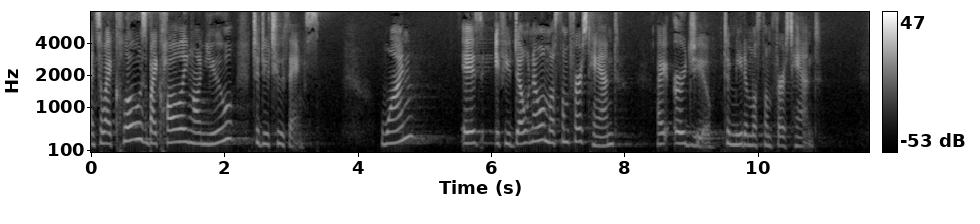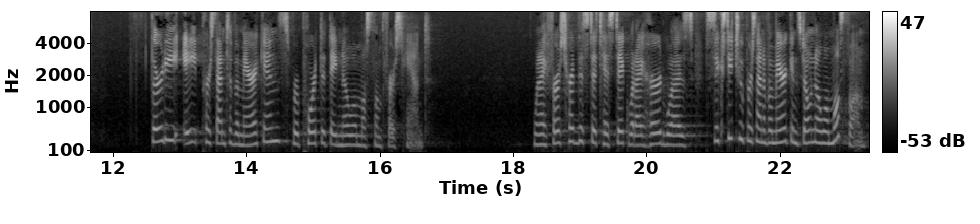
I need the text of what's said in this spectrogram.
And so I close by calling on you to do two things. One is if you don't know a Muslim firsthand, I urge you to meet a Muslim firsthand. 38% of Americans report that they know a Muslim firsthand. When I first heard this statistic, what I heard was 62% of Americans don't know a Muslim.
